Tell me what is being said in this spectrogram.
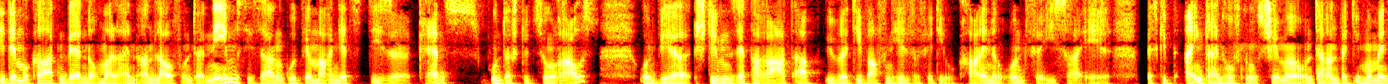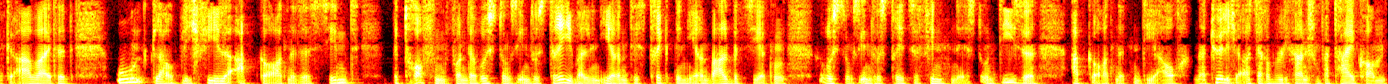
Die Demokraten werden noch mal einen Anlauf unternehmen. Sie sagen, gut, wir machen jetzt diese Grenzunterstützung raus und wir stimmen separat ab über die Waffenhilfe für die Ukraine und für Israel. Es gibt einen kleinen Hoffnungsschimmer und daran wird im Moment gearbeitet. Unglaublich viele Abgeordnete sind betroffen von der Rüstungsindustrie, weil in ihren Distrikten, in ihren Wahlbezirken Rüstungsindustrie zu finden ist. Und diese Abgeordneten, die auch natürlich aus der Republikanischen Partei kommen,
